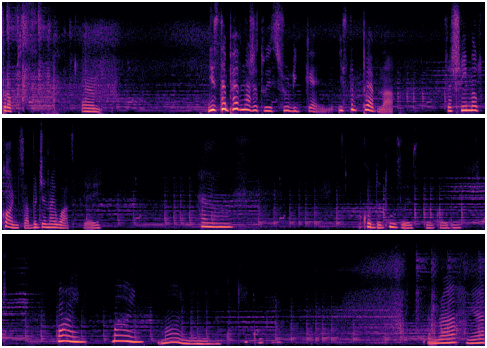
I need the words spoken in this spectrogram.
props. Em, jestem pewna, że tu jest shuriken. Jestem pewna. Zacznijmy od końca, będzie najłatwiej. Hmm. O kurde, dużo jest tego dość. Mine, mine, mine, mine, kuki, kuki. Dobra, nie.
